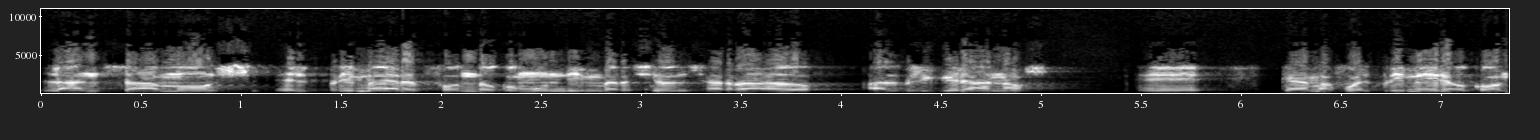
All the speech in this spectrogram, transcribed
lanzamos el primer fondo común de inversión cerrado, Albligranos, eh, que además fue el primero con,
